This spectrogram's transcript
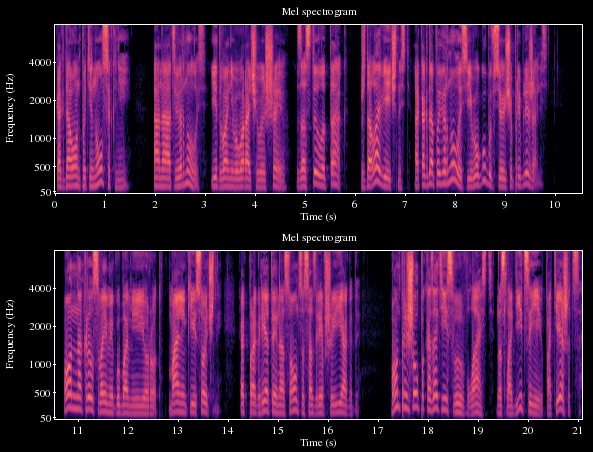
Когда он потянулся к ней, она отвернулась, едва не выворачивая шею, застыла так, Ждала вечность, а когда повернулась, его губы все еще приближались. Он накрыл своими губами ее рот, маленький и сочный, как прогретые на солнце созревшие ягоды. Он пришел показать ей свою власть, насладиться ею, потешиться.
